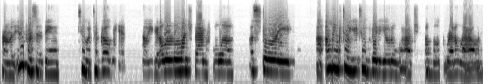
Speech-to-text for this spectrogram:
from an in-person thing to a to-go kit. So you get a little lunch bag full of a story, uh, a link to a YouTube video to watch, a book read aloud,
